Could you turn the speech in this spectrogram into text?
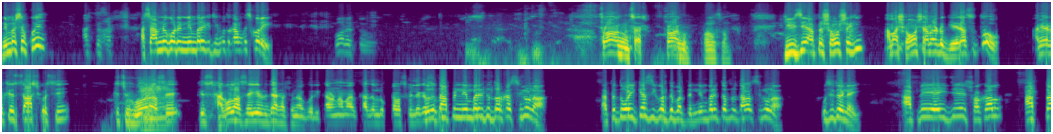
মেম্বার সাহেব কই? আচ্ছা আপনি কোটের মেম্বারে কি ঠিক মতো কাম কাজ করে? পরে তো। সালাম আলাইকুম স্যার। সালাম আলাইকুম ওয়ালাইকুম সালাম। কি হয়েছে? আপনার সমস্যা কি? আমার সমস্যা আমার একটু ঘের আছে তো। আমি আর কিছু চাষ করছি কিছু হুয়ার আছে কিছু ছাগল আছে এই দেখাশোনা করি কারণ আমার কাজের লোকটা আবার চলে গেছে। তো আপনার মেম্বারই তো দরকার ছিল না। আপনি তো ওই কাজই করতে পারতেন মেম্বারই তো আপনার দাঁড়ান ছিল না। উচিত হয় নাই। আপনি এই যে সকাল আটটা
